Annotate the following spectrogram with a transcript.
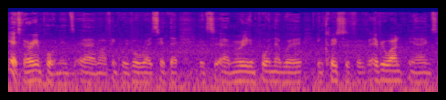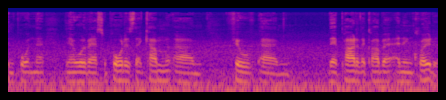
Yeah, it's very important. It's, um, I think we've always said that it's um, really important that we're inclusive of everyone. You know, it's important that you know all of our supporters that come um, feel um, they're part of the club and included,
